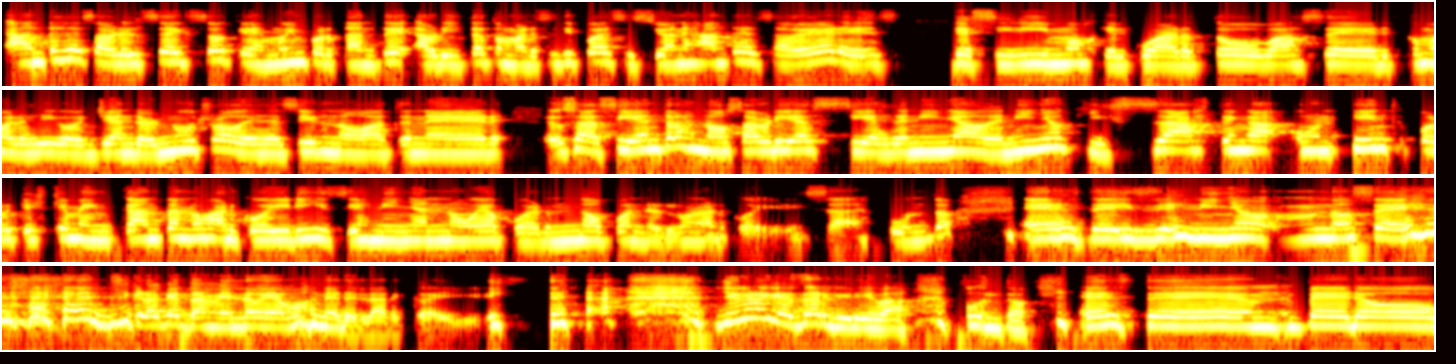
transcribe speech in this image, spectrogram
antes de saber el sexo, que es muy importante ahorita tomar ese tipo de decisiones antes de saber, es decidimos que el cuarto va a ser, como les digo, gender neutral, es decir, no va a tener, o sea, si entras no sabrías si es de niña o de niño, quizás tenga un hint porque es que me encantan los arcoíris y si es niña no voy a poder no ponerle un arcoíris, ¿sabes? Punto. Este, y si es niño, no sé, creo que también le voy a poner el arcoíris. Yo creo que es arcoíris va, punto. Este, pero,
